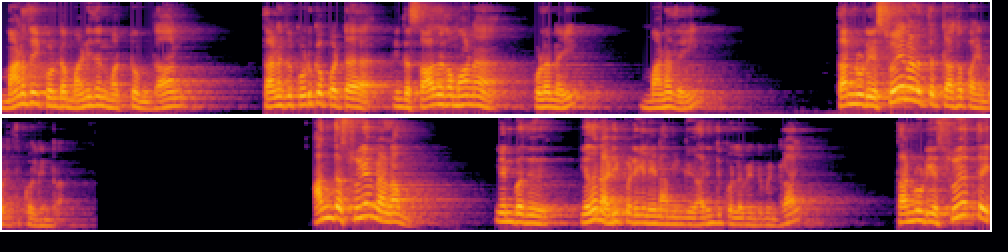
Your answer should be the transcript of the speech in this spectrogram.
மனதை கொண்ட மனிதன் மட்டும்தான் தனக்கு கொடுக்கப்பட்ட இந்த சாதகமான புலனை மனதை தன்னுடைய சுயநலத்திற்காக பயன்படுத்திக் கொள்கின்றான். அந்த சுயநலம் என்பது எதன் அடிப்படையிலே நாம் இங்கு அறிந்து கொள்ள வேண்டும் என்றால் தன்னுடைய சுயத்தை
